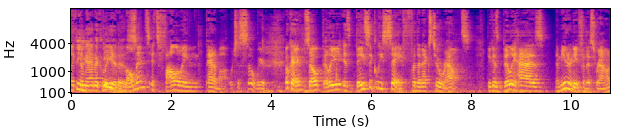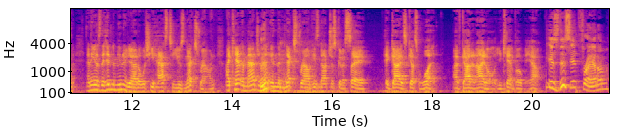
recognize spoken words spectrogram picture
Like Thematically, the it is. moments, it's following Panama, which is so weird. Okay, so Billy is basically safe for the next two rounds because Billy has immunity for this round, and he has the hidden immunity idol, which he has to use next round. I can't imagine that in the next round he's not just going to say, "Hey guys, guess what? I've got an idol. You can't vote me out." Is this it for Adam?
